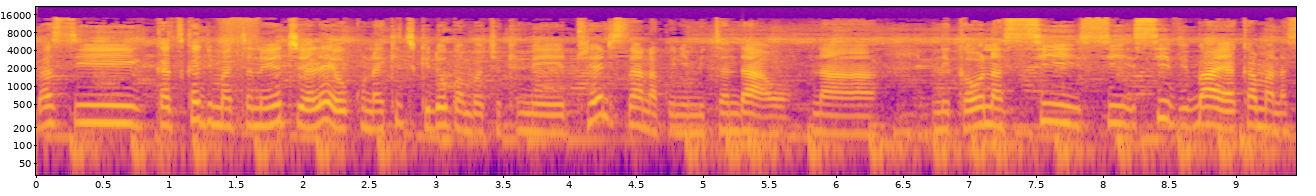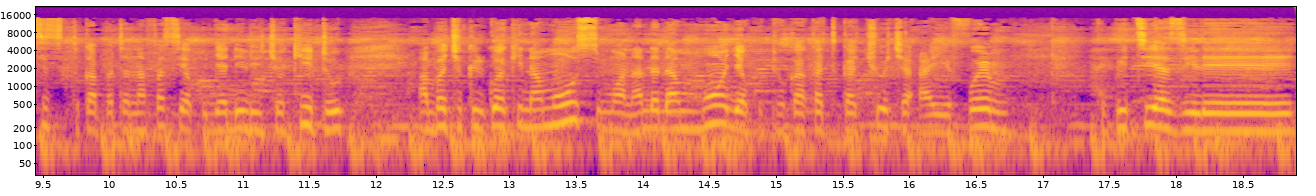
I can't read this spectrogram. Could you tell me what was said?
Basi katika Jumatano yetu ya leo kuna kitu kidogo ambacho kimetrend sana kwenye mitandao na nikaona si, si, si vibaya kama na sisi tukapata nafasi ya kujadili hicho kitu ambacho kilikuwa kinamuhusu mwanadada mmoja kutoka katika chuo cha IFM kupitia zile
